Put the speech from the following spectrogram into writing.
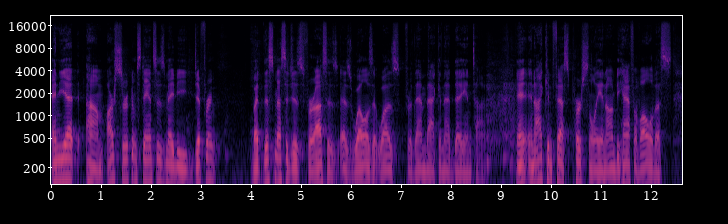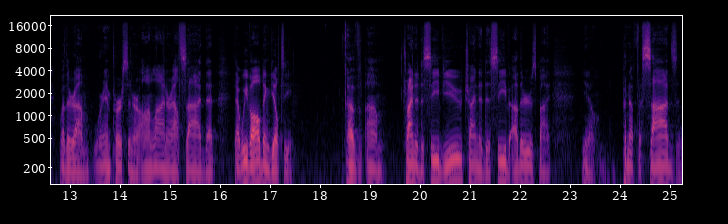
and yet um, our circumstances may be different but this message is for us as, as well as it was for them back in that day and time. And, and I confess personally, and on behalf of all of us, whether um, we're in person or online or outside, that, that we've all been guilty of um, trying to deceive you, trying to deceive others by, you know, putting up facades and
